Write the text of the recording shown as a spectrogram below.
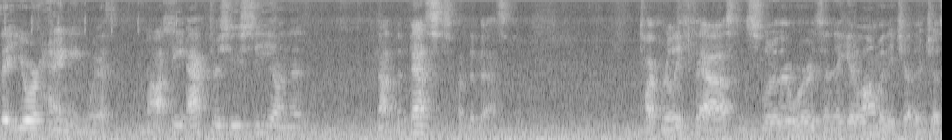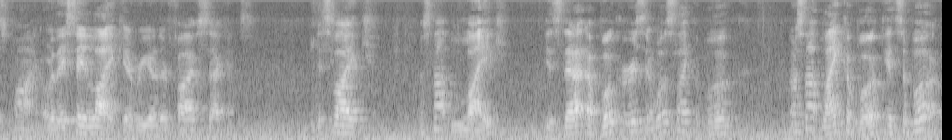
that you're hanging with, not the actors you see on the, not the best of the best, talk really fast and slur their words, and they get along with each other just fine. Or they say like every other five seconds. It's like, it's not like. Is that a book or is it? Well, it's like a book. No, it's not like a book. It's a book.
